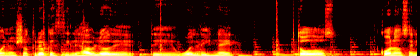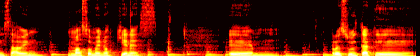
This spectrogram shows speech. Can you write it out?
Bueno, yo creo que si les hablo de, Walt Disney, todos conocen y saben más o menos quién es. Em, resulta que,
